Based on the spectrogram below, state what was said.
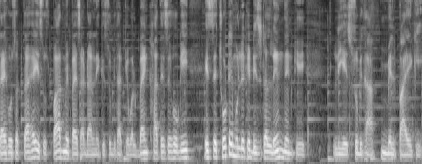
तय हो सकता है। इस उत्पाद में पैसा डालने की सुविधा केवल बैंक खाते से होगी। इससे छोटे मूल्य के डिजिटल लेन देन के लिए सुविधा मिल पाएगी।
